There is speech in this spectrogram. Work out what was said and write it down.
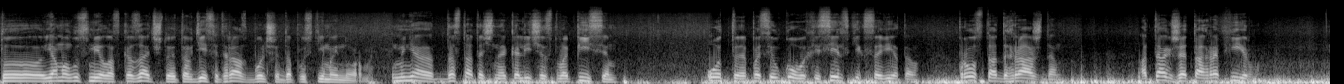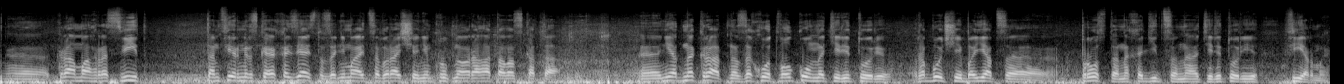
то я могу смело сказать, что это в 10 раз больше допустимой нормы. У меня достаточное количество писем от э, поселковых и сельских советов, просто от граждан, а также от агрофирм. Э, Крам Агросвит, там фермерское хозяйство занимается выращиванием крупного рогатого скота. Э, Неоднократно заход волков на территорию. Рабочие боятся просто находиться на территории фермы.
